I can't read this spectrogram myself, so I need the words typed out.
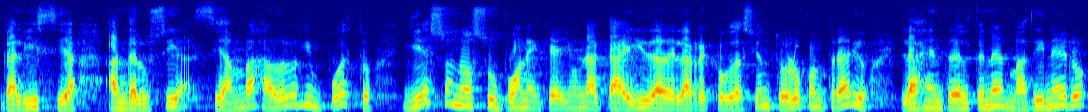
Galicia, Andalucía, se han bajado los impuestos. Y eso no supone que haya una caída de la recaudación, todo lo contrario. La gente del tener más dinero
